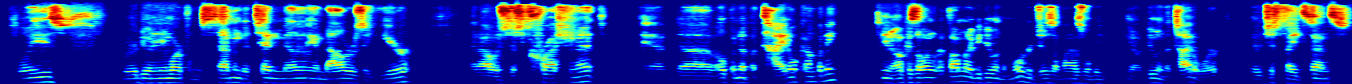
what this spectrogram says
employees. We were doing anywhere from seven to ten million dollars a year and I was just crushing it and uh, opened up a title company. You know, because if I'm going to be doing the mortgages, I might as well be you know doing the title work. It just made sense.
